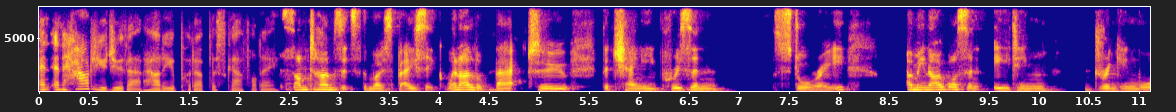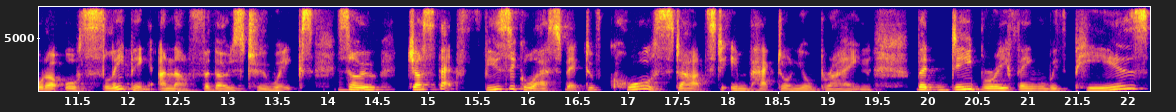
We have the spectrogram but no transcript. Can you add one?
And and how do you do that? How do you put up the scaffolding? Sometimes it's the most basic. When I look back to the Changi prison story, I mean, I wasn't eating drinking water or sleeping enough for those two weeks. Mm-hmm. So, just that physical aspect, of course, starts to impact on your brain. But debriefing with peers,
